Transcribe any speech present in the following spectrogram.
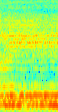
sweet.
